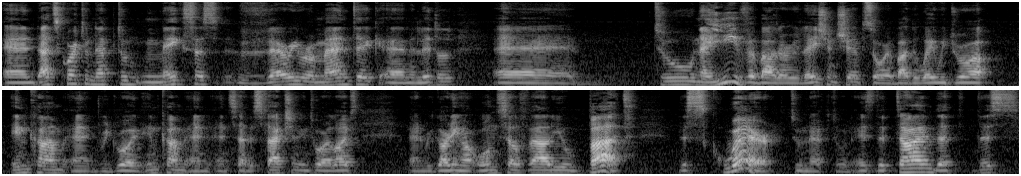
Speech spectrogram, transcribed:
And that square to Neptune makes us very romantic and a little uh, too naive about our relationships or about the way we draw up income and redrawing income and, and satisfaction into our lives and regarding our own self-value but the square to Neptune is the time that this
